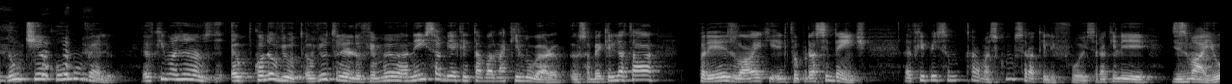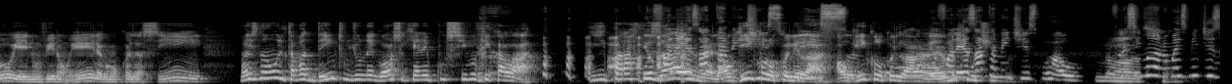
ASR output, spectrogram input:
Não tinha como, velho. Eu fiquei imaginando. Eu, quando eu vi, o- eu vi o trailer do filme, eu nem sabia que ele tava naquele lugar. Eu, eu sabia que ele já tava preso lá e que ele foi por acidente. Aí eu fiquei pensando, tá, mas como será que ele foi? Será que ele desmaiou e aí não viram ele, alguma coisa assim? Mas não, ele tava dentro de um negócio que era impossível ficar lá. E parafusaram, velho. Alguém isso, colocou ele lá. isso. Alguém colocou ele lá. Eu o falei exatamente isso pro Raul. Eu falei assim, Nossa. mano, mas me diz,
